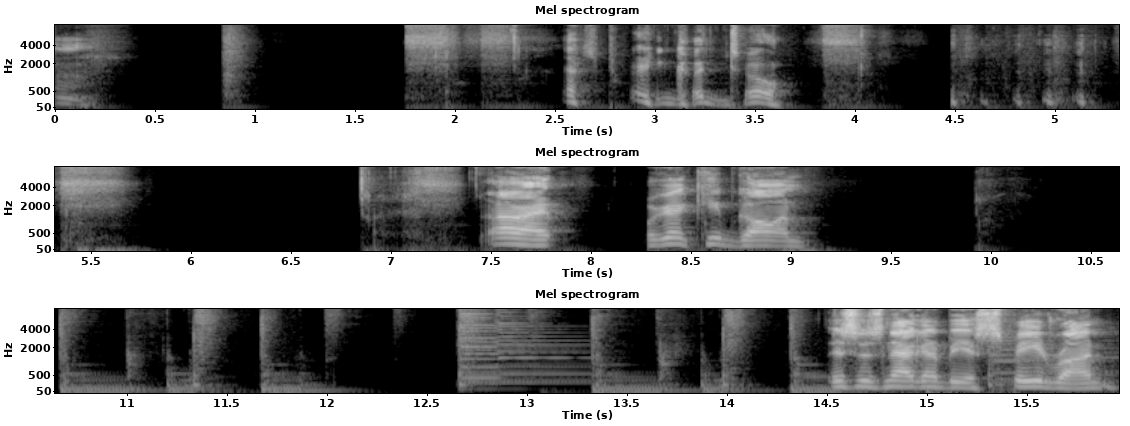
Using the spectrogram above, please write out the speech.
Mm. That's pretty good too. All right, we're gonna keep going. This is now gonna be a speed run.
